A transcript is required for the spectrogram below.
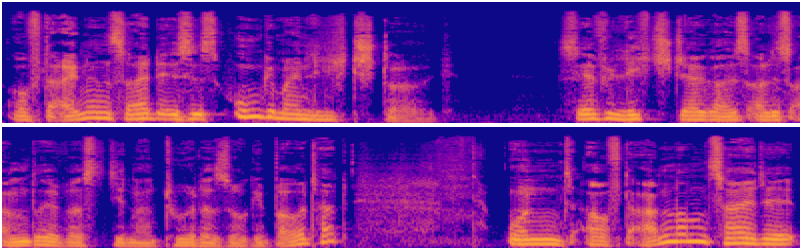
Auf der einen Seite ist es ungemein lichtstark. Sehr viel lichtstärker als alles andere, was die Natur da so gebaut hat. Und auf der anderen Seite,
